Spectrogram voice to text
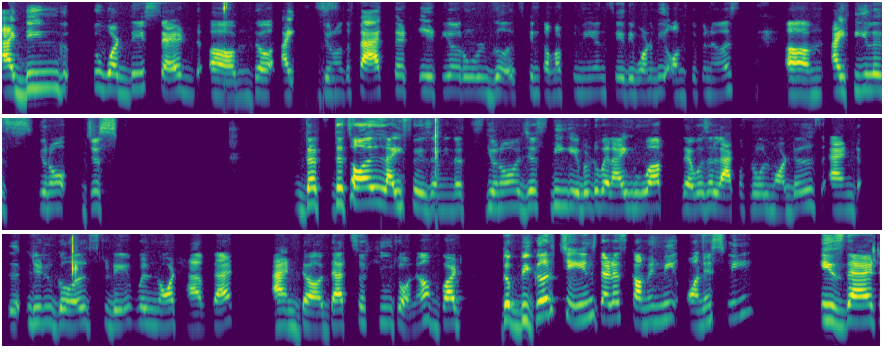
adding to what they said, um, the I, you know, the fact that eight-year-old girls can come up to me and say they want to be entrepreneurs, um, I feel is you know just that that's all life is. I mean, that's you know just being able to. When I grew up, there was a lack of role models, and uh, little girls today will not have that, and uh, that's a huge honor. But the bigger change that has come in me, honestly, is that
